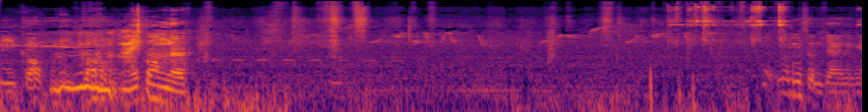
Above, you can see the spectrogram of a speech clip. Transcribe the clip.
มีกล้องมีกล้องไอ้กล้องเหรอไม่สนใจเลยไง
